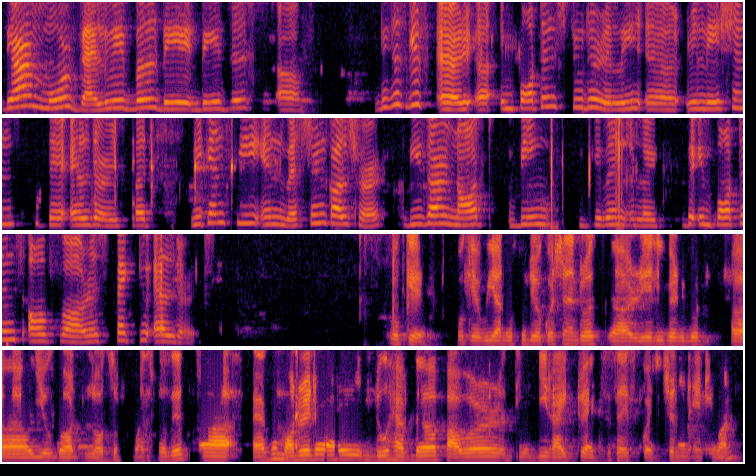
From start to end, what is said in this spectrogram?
they are more valuable they they just uh, they just give uh, uh, importance to the rela- uh, relations their elders but we can see in western culture these are not being given like the importance of uh, respect to elders Okay, okay, we understood your question. It was uh, really very good. Uh, you got lots of points for this. Uh, as a moderator, I do have the power, the, the right to exercise question on anyone.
